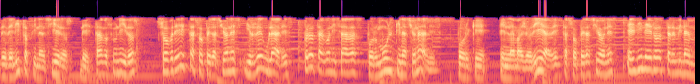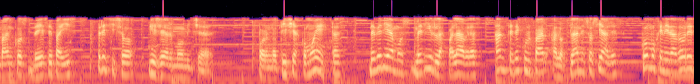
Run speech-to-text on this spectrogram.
de Delitos Financieros de Estados Unidos sobre estas operaciones irregulares protagonizadas por multinacionales, porque en la mayoría de estas operaciones el dinero termina en bancos de ese país, precisó Guillermo Michel. Por noticias como estas, deberíamos medir las palabras antes de culpar a los planes sociales como generadores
